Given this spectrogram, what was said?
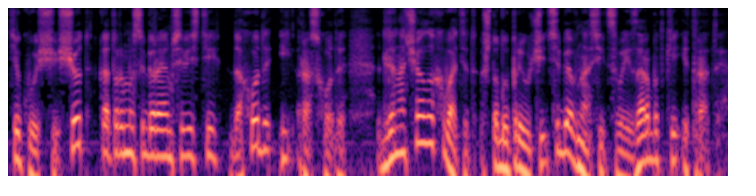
Текущий счет, который мы собираемся вести, доходы и расходы. Для начала хватит, чтобы приучить себя вносить свои заработки и траты.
